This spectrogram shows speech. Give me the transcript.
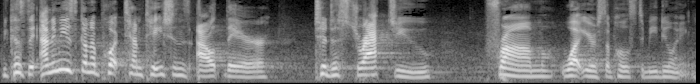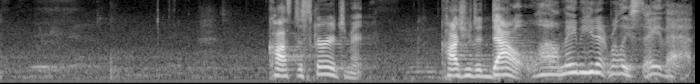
Because the enemy is going to put temptations out there to distract you from what you're supposed to be doing cause discouragement, cause you to doubt, well, maybe he didn't really say that.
